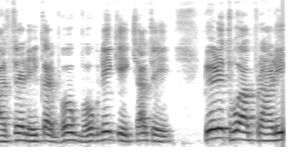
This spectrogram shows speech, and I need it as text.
आश्रय लेकर भोग भोगने की इच्छा से पीड़ित हुआ प्राणी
